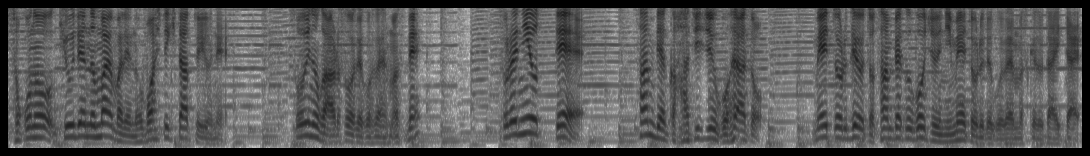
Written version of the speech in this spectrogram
そこの宮殿の前まで伸ばしてきたというねそういうのがあるそうでございますね。それによって385ヤードメートルでいうと352メートルでございますけど大体。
